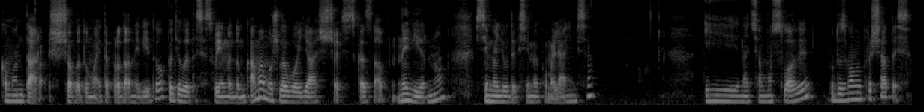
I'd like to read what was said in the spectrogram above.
коментар, що ви думаєте про дане відео, поділитися своїми думками. Можливо, я щось сказав невірно. Всі ми люди, всі ми помиляємося. І на цьому слові буду з вами прощатись.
